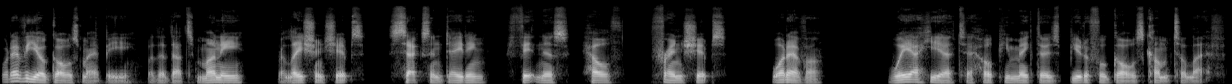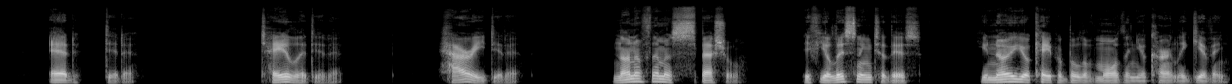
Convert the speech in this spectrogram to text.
Whatever your goals might be, whether that's money, relationships, sex and dating, fitness, health, friendships, whatever, we are here to help you make those beautiful goals come to life. Ed did it. Taylor did it. Harry did it. None of them are special. If you're listening to this, you know you're capable of more than you're currently giving.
